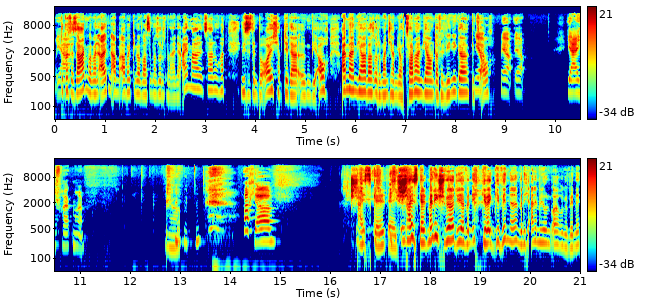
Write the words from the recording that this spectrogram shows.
Ja. Du kannst ja sagen, bei meinem alten Arbeitgeber war es immer so, dass man eine Einmalzahlung hat. Wie ist es denn bei euch? Habt ihr da irgendwie auch einmal im Jahr was oder manche haben ja auch zweimal im Jahr und dafür weniger? Gibt's ja, auch? Ja, ja. Ja, ich frag mal. Ja. Ach ja. Scheiß Geld, ey. Ich, ich, Scheiß Geld. Melli, ich schwöre dir, wenn ich gewinne, wenn ich eine Million Euro gewinne,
